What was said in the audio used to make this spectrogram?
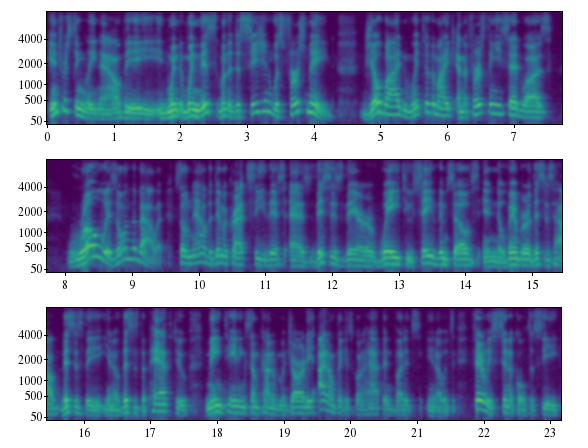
interestingly, now the when when this when the decision was first made, Joe Biden went to the mic, and the first thing he said was, Roe is on the ballot. So now the Democrats see this as this is their way to save themselves in November. This is how this is the, you know, this is the path to maintaining some kind of majority. I don't think it's going to happen, but it's, you know, it's fairly cynical to see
